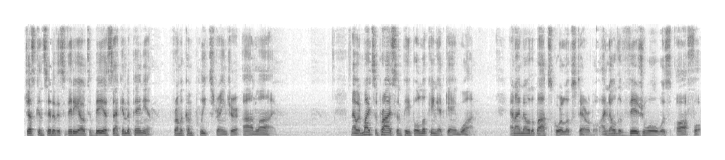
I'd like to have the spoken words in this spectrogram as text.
Just consider this video to be a second opinion from a complete stranger online. Now, it might surprise some people looking at game one, and I know the box score looks terrible. I know the visual was awful.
